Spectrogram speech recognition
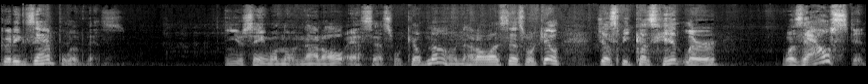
good example of this. And you're saying, well, no, not all SS were killed. No, not all SS were killed just because Hitler was ousted.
